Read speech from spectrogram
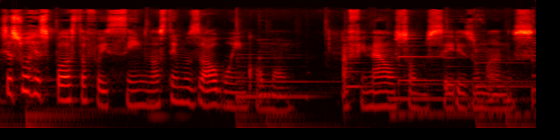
Se a sua resposta foi sim, nós temos algo em comum. Afinal, somos seres humanos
